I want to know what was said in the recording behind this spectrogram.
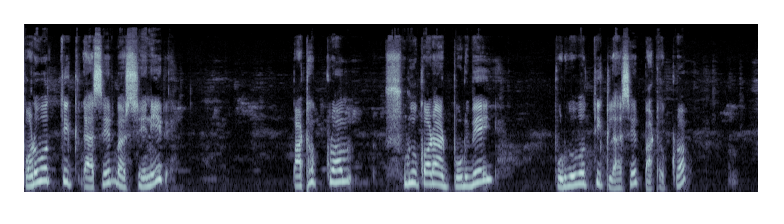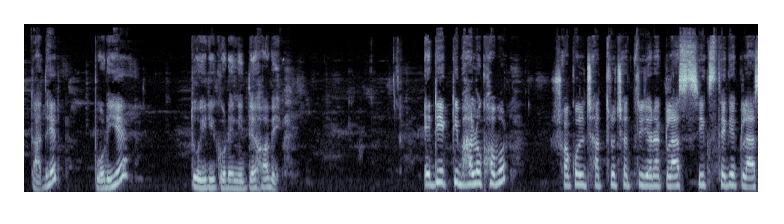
পরবর্তী ক্লাসের বা শ্রেণির পাঠ্যক্রম শুরু করার পূর্বেই পূর্ববর্তী ক্লাসের পাঠ্যক্রম তাদের পড়িয়ে তৈরি করে নিতে হবে। এটি একটি ভালো খবর। সকল ছাত্রছাত্রী যারা ক্লাস সিক্স থেকে ক্লাস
